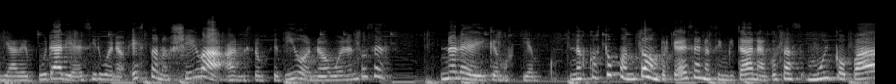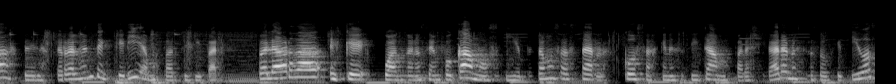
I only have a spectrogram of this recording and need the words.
y, a depurar y a decir, bueno, ¿esto nos lleva a nuestro objetivo? No, bueno, entonces no le dediquemos tiempo. Nos costó un montón porque a veces nos invitaban a cosas muy copadas de las que realmente queríamos participar. Pero la verdad es que cuando nos enfocamos y empezamos a hacer las cosas que necesitamos para llegar a nuestros objetivos,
